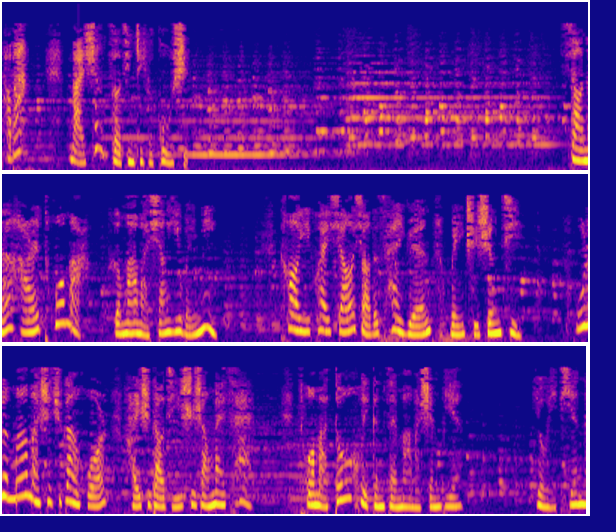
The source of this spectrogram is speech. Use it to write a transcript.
好吧。马上走进这个故事。小男孩托马和妈妈相依为命，靠一块小小的菜园维持生计。无论妈妈是去干活，还是到集市上卖菜，托马都会跟在妈妈身边。有一天呐，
